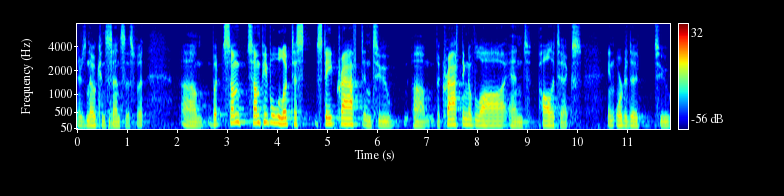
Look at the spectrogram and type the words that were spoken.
there's no consensus. But Um, but some, some people will look to statecraft and to um, the crafting of law and politics in order to, to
